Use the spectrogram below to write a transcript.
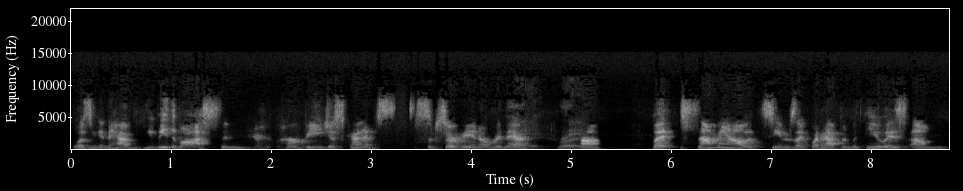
wasn't going to have you be the boss and her be just kind of subservient over there. Right, right. Um, but somehow it seems like what happened with you is, um,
